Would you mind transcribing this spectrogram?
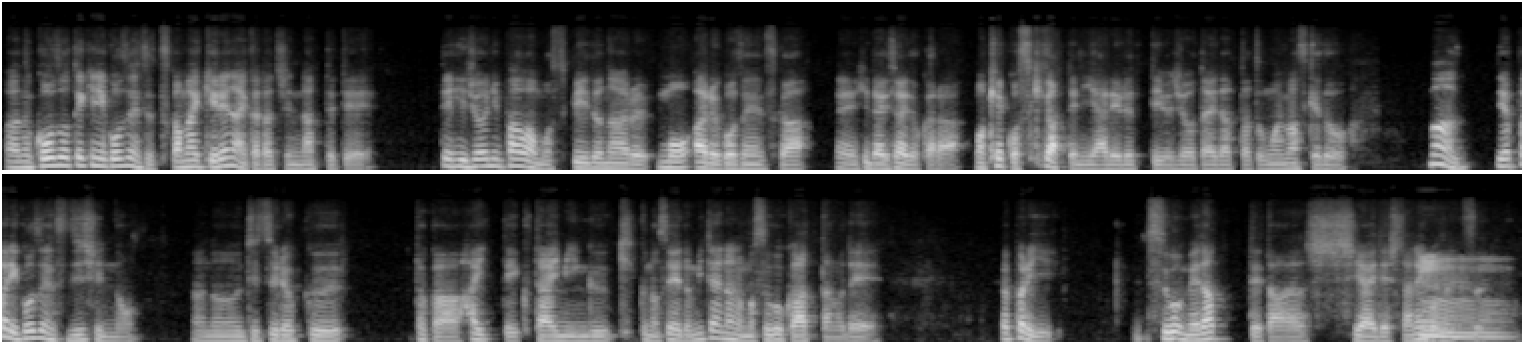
あの構造的にゴゼンス捕まえきれない形になってて、で非常にパワーもスピードのあるもあるゴゼンスが、えー左サイドから、まあ、結構好き勝手にやれるっていう状態だったと思いますけど、まあやっぱりゴゼンス自身のあの実力とか入っていくタイミング、キックの精度みたいなのもすごくあったので、やっぱりすごい目立ってた試合でしたね、ゴゼンス。うん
